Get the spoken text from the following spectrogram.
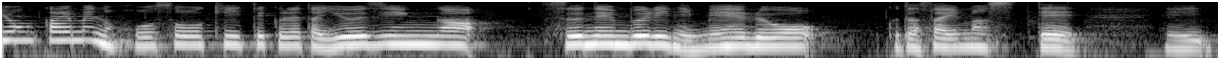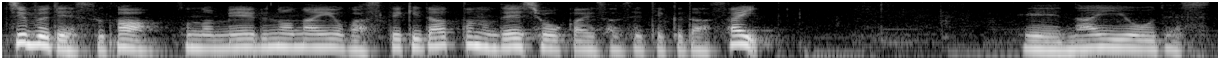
14回目の放送を聞いてくれた友人が数年ぶりにメールをくださいまして、え、一部ですがそのメールの内容が素敵だったので紹介させてください、え、内容です。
